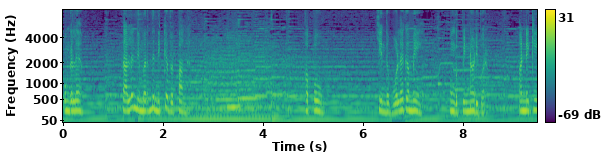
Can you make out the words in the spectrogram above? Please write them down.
உங்களை தலை நிமிர்ந்து நிக்க வைப்பாங்க. அப்போ இந்த உலகமே உங்க பின்னாடி வரும். அன்னைக்கு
